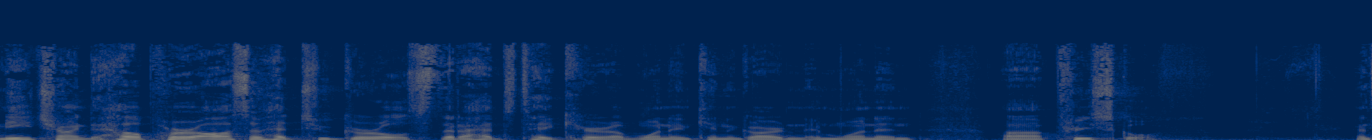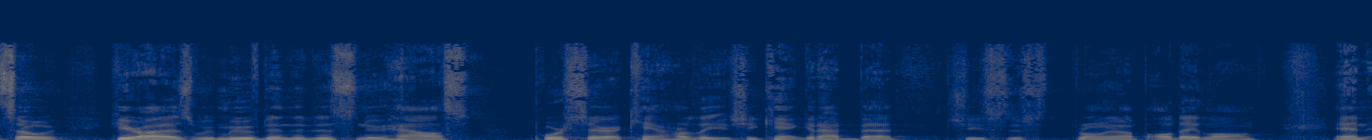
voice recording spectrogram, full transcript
me trying to help her, I also had two girls that I had to take care of, one in kindergarten and one in uh, preschool. And so here I was, we moved into this new house. Poor Sarah can't hardly, she can't get out of bed. She's just throwing up all day long. And,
